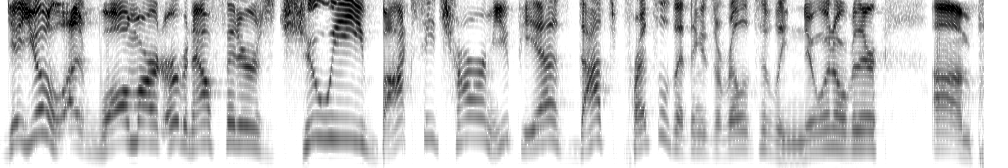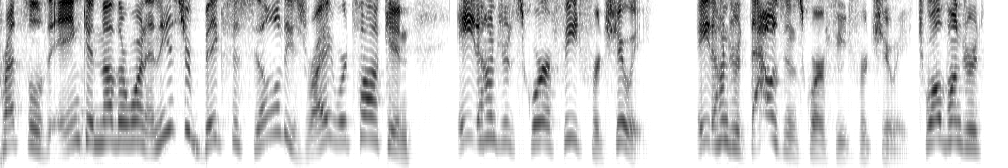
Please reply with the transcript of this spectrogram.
Yeah, you have a lot. Walmart, Urban Outfitters, Chewy, BoxyCharm, UPS, Dots Pretzels. I think is a relatively new one over there. Um, Pretzels Inc. Another one, and these are big facilities, right? We're talking 800 square feet for Chewy. 800,000 square feet for Chewy, 1,200,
